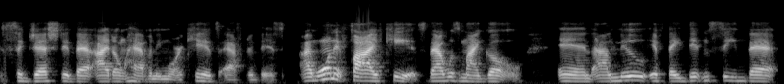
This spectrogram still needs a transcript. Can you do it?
suggested that I don't have any more kids after this. I wanted five kids. That was my goal. And I knew if they didn't see that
